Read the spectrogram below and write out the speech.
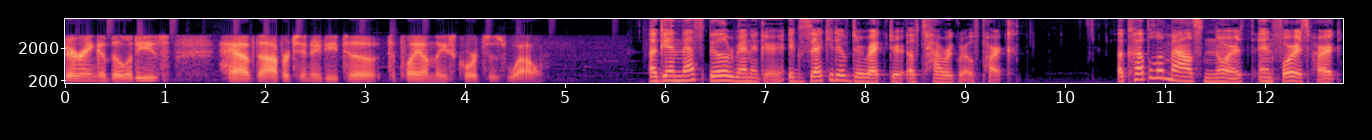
varying abilities, have the opportunity to, to play on these courts as well. Again, that's Bill Reininger, Executive Director of Tower Grove Park. A couple of miles north in Forest Park,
